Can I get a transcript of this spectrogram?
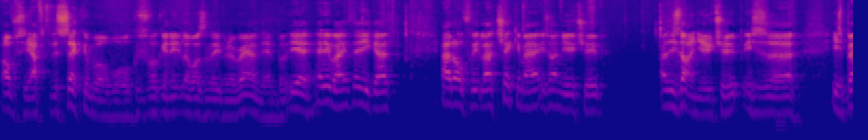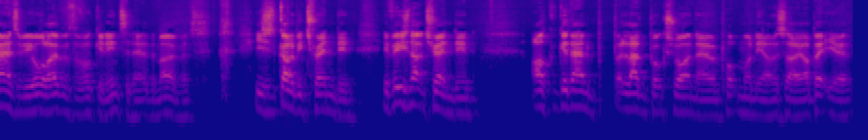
Obviously, after the Second World War, because fucking Hitler wasn't even around then. But yeah, anyway, there you go. Adolf Hitler. Check him out. He's on YouTube. And he's not on YouTube. He's uh, he's bound to be all over the fucking internet at the moment. he's got to be trending. If he's not trending, I could go down to Ladbrokes right now and put money on and say, I bet you,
